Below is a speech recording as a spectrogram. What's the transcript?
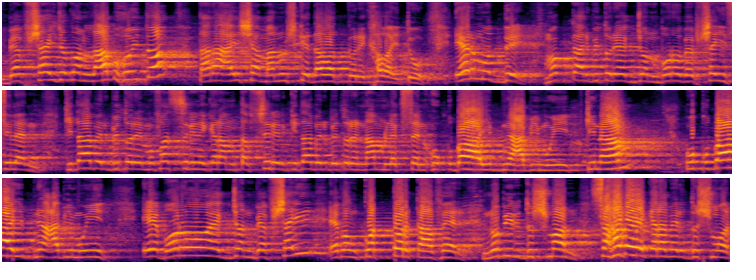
ব্যবসায় যখন লাভ হইতো, তারা আয়সা মানুষকে দাওয়াত করে খাওয়াইতো। এর মধ্যে মক্কার ভিতরে একজন বড় ব্যবসায়ী ছিলেন। কিতাবের ভিতরে মুফাসরিন কেরাম তাফসিরের কিতাবের ভিতরে নাম লেখছেন উকবা ইবনে আবি মুহিত কি নাম? উকবা ইবনে আবি মুহিত এ বড় একজন ব্যবসায়ী এবং কট্টর কাফের, নবীর দুশ্মন, সাহাবায়ে কেরামের দুশ্মন।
